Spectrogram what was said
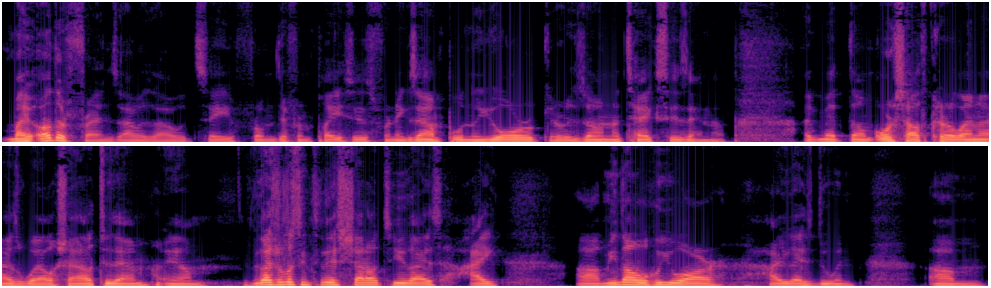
my other friends. I was I would say from different places. For an example, New York, Arizona, Texas, and. I've met them or South Carolina as well. Shout out to them. Um, if you guys are listening to this, shout out to you guys. Hi, um, you know who you are. How you guys doing? Um,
